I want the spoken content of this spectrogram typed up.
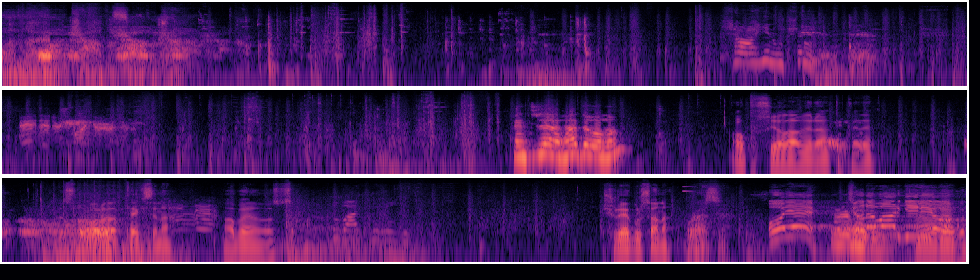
Onların kabusu olacağım. Şahin uçtu. Pentreler hadi oğlum. O pusuyor olabilir ha dikkat et. Kısmı bu arada teksin ha. Haberin olsun. Duvar kuruldu. Şuraya kursana. Burası. Oraya Canavar Ha, oraya geliyor. kur.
